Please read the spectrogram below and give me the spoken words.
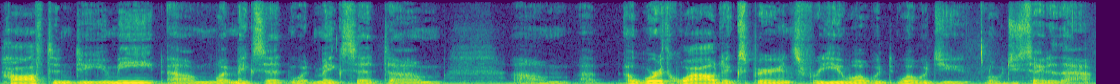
How often do you meet? Um, what makes it what makes it um, um, a, a worthwhile experience for you? What would what would you what would you say to that?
